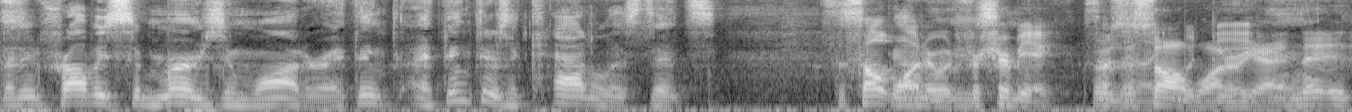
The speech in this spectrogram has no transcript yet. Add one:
but it probably submerged in water. I think. I think there's a catalyst that's. The salt water would for sure be a, It was something the salt would water, be- yeah, and it,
